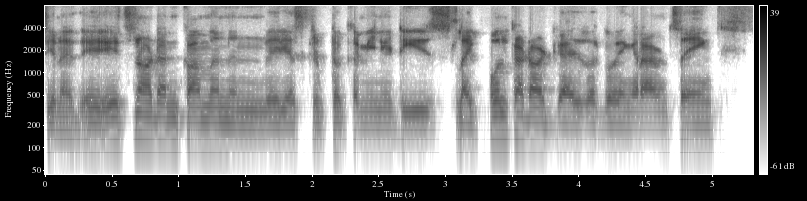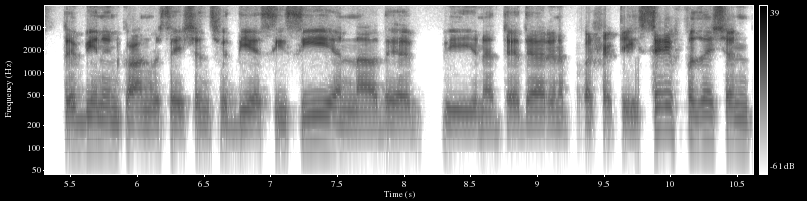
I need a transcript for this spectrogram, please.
you know, it's not uncommon in various crypto communities. Like Polkadot guys were going around saying they've been in conversations with the SEC, and now they're you know they're, they're in a perfectly safe position.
